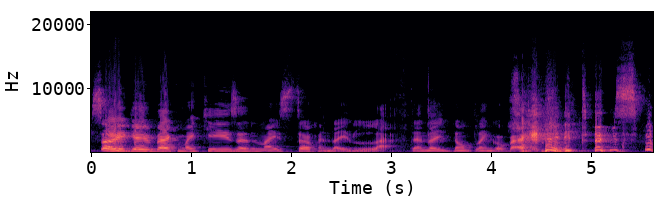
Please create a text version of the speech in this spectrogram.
so he gave back my keys and my stuff and I left and I don't plan go back anytime soon.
